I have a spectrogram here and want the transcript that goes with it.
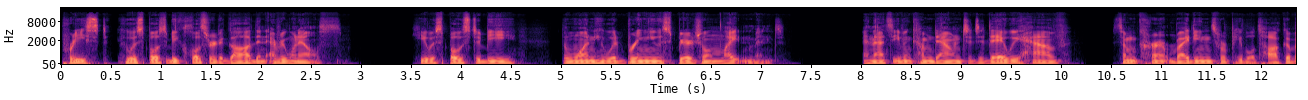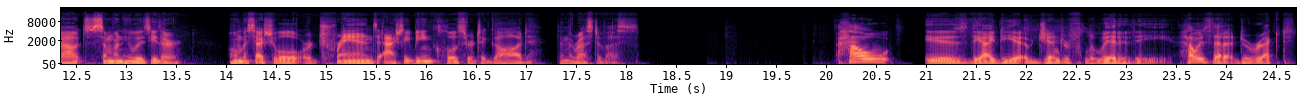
priest who was supposed to be closer to God than everyone else. He was supposed to be the one who would bring you spiritual enlightenment. And that's even come down to today. We have some current writings where people talk about someone who is either homosexual or trans actually being closer to God than the rest of us. How is the idea of gender fluidity? How is that a direct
